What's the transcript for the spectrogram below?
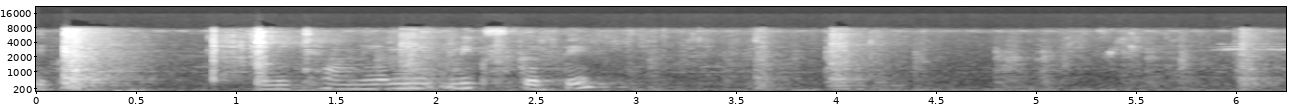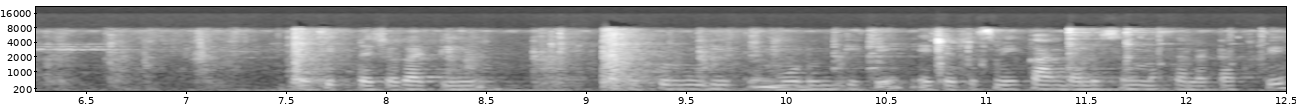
तिखट आणि छान मी मिक्स करते. त्या गाठी हे करून घेते मोडून घेते. याच्यातच मी कांदा लसूण मसाला टाकते.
